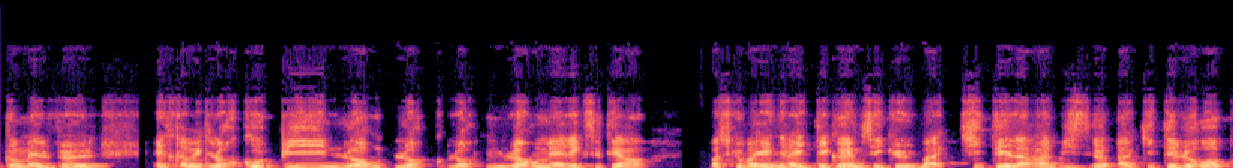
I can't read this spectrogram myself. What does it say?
comme elles veulent, être avec leurs copines, leur, leur, leur, leur mère, etc. Parce que bah, y a une réalité quand même, c'est que bah, quitter l'Arabie, euh, à quitter l'Europe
